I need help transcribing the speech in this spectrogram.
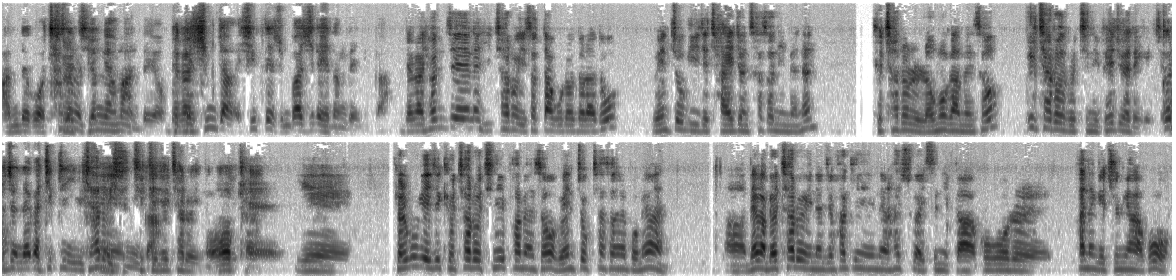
안 되고 차선을 그렇지. 변경하면 안 돼요. 그때 심장 10대 중과실에 해당되니까. 내가 현재는 2차로 있었다고 그러더라도 왼쪽이 이제 좌회전 차선이면은 교차로를 넘어가면서 1차로로 진입해줘야 되겠죠. 그렇죠. 내가 직진 1차로 예, 있으니까. 직진 1차로 있는 오케이. 거니까. 예. 결국에 이제 교차로 진입하면서 왼쪽 차선을 보면 어, 내가 몇 차로에 있는지 확인을 할 수가 있으니까 그거를 하는 게 중요하고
